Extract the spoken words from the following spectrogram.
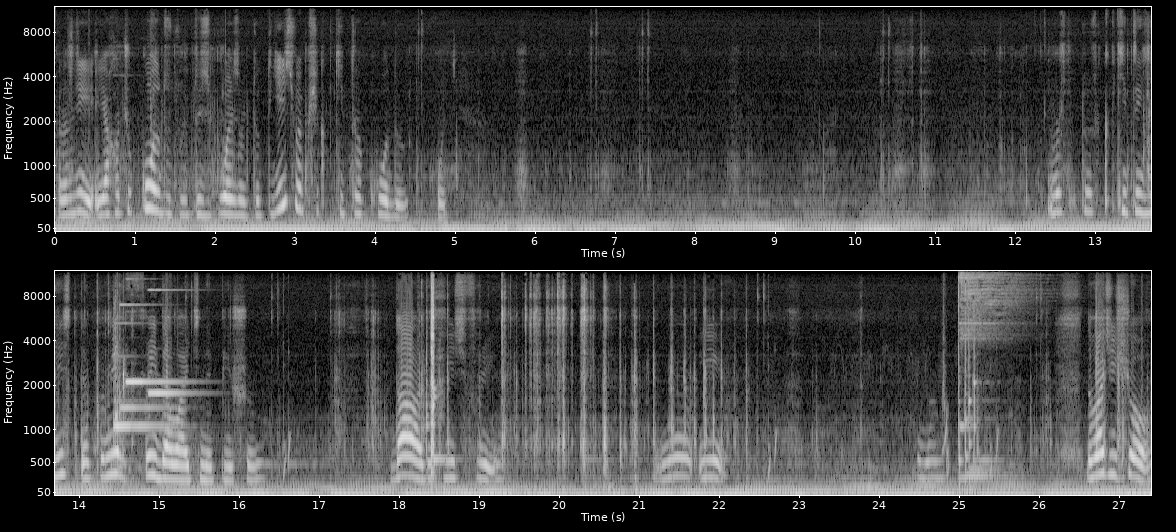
Подожди, я хочу коды тут использовать. Тут есть вообще какие-то коды хоть? Может тут какие-то есть? Например, фри давайте напишем. Да, тут есть фри. Ну и... Давайте еще.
